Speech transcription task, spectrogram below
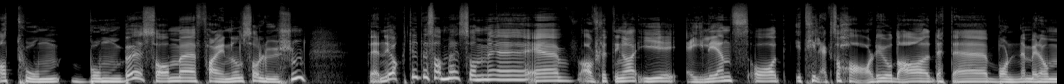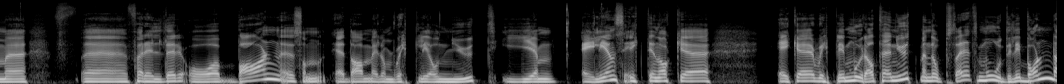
atombombe som eh, final solution. Det er nøyaktig det samme som eh, er avslutninga i Aliens, og i tillegg så har du jo da dette båndet mellom eh, eh, forelder og barn, som er da mellom Ripley og Newt i eh, Aliens. Riktignok er ikke Ripley mora til Newt, men det oppstår et moderlig bånd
